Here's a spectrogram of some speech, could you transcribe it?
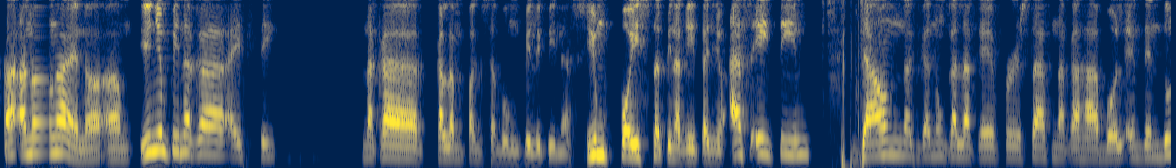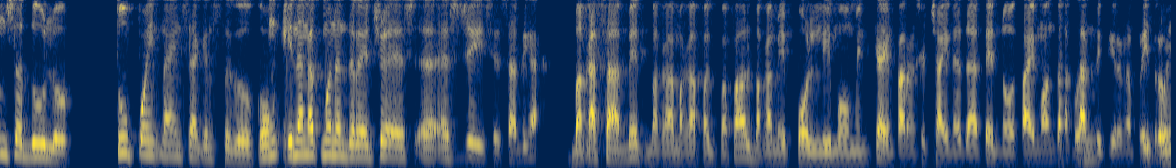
Ah, ano nga eh, no? Um, yun yung pinaka, I think, nakakalampag sa buong Pilipinas. Yung poise na pinakita nyo. As a team, down na ganun kalaki, first half nakahabol, and then dun sa dulo, 2.9 seconds to go. Kung inangat mo ng diretso, S, uh, SJ, sabi nga, baka sabit, baka makapagpa-foul, baka may Paul moment ka. Yung parang sa China dati, no time on the clock, titira ng free throw.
